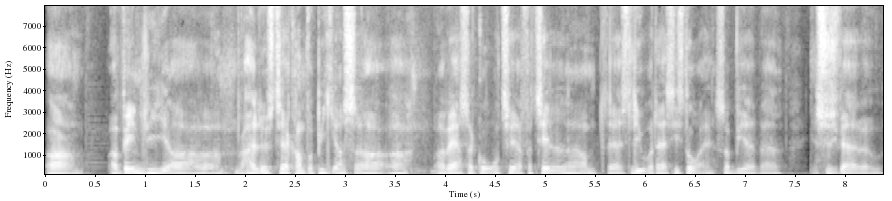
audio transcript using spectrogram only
og, og venlige og, og, og har lyst til at komme forbi os og, og, og være så gode til at fortælle om deres liv og deres historie, som vi har været. Jeg synes, vi har været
